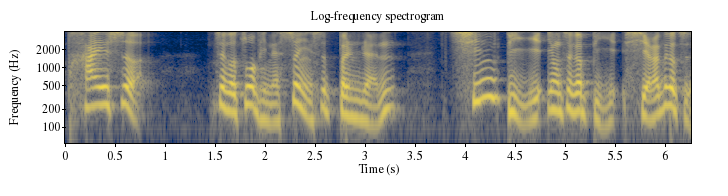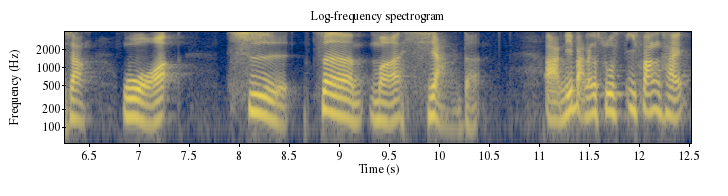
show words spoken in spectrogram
拍摄这个作品的摄影师本人亲笔用这个笔写了这个纸上，我是这么想的。啊，你把那个书一翻开，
